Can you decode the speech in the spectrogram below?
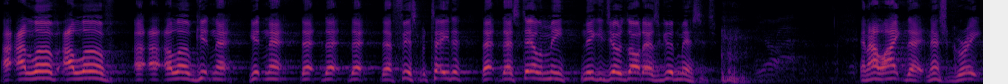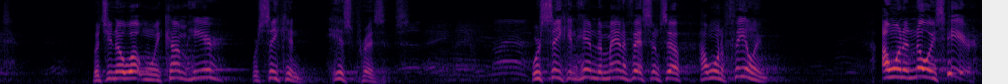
I, I love, I love, I, I, love getting that, getting that, that, that, that, that fish potato. That, that's telling me Nikki Joe thought that's a good message. and I like that, and that's great. But you know what? When we come here, we're seeking His presence. We're seeking Him to manifest Himself. I want to feel Him. I want to know He's here.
